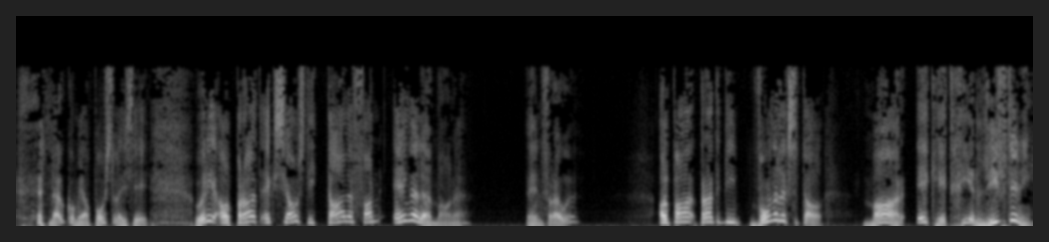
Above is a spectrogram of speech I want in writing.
nou kom die apostel hy sê hoorie al praat ek selfs die tale van engele manne en vroue. Al praat ek die wonderlikste taal maar ek het geen liefde nie.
